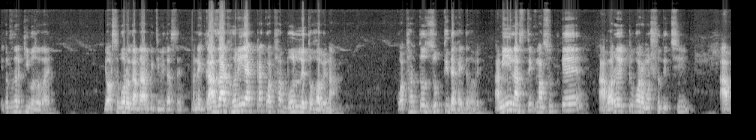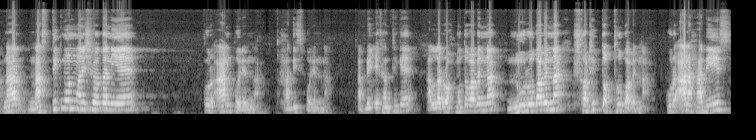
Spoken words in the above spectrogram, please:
এই কথা তারা কি বোঝা যায়? যে অর্থ বড় গাদা আর পৃথিবীতে আছে। মানে গাজা খড়ি একটা কথা বললে তো হবে না। কথার তো যুক্তি দেখাইতে হবে। আমি নাস্তিক মাসুদকে আবারও একটু পরামর্শ দিচ্ছি। আপনার নাস্তিক মন মানসিকতা নিয়ে কুরআন পড়েন না, হাদিস পড়েন না। আপনি এখান থেকে আল্লাহর রহমতও পাবেন না, নূরও পাবেন না, সঠিক তথ্যও পাবেন না। কুরআন, হাদিস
